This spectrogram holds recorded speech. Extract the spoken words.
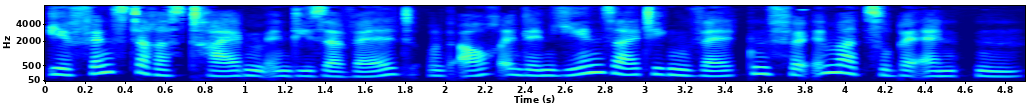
ihr finsteres Treiben in dieser Welt und auch in den jenseitigen Welten für immer zu beenden.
